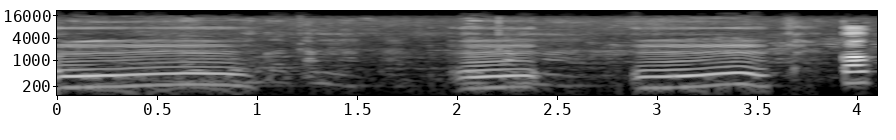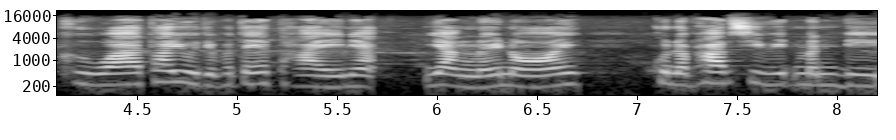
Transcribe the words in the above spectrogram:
อืมผมก็กลับมาครับอืมกลับมาอืมก็คือว่าถ้าอยู่ที่ประเทศไทยเนี่ยอย่างน้อยๆ คุณภาพชีวิตมันดี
